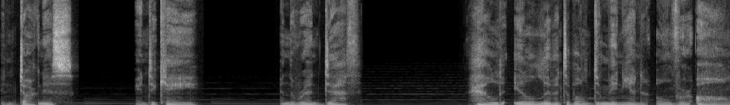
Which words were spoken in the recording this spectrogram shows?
And darkness and decay and the Red Death held illimitable dominion over all.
